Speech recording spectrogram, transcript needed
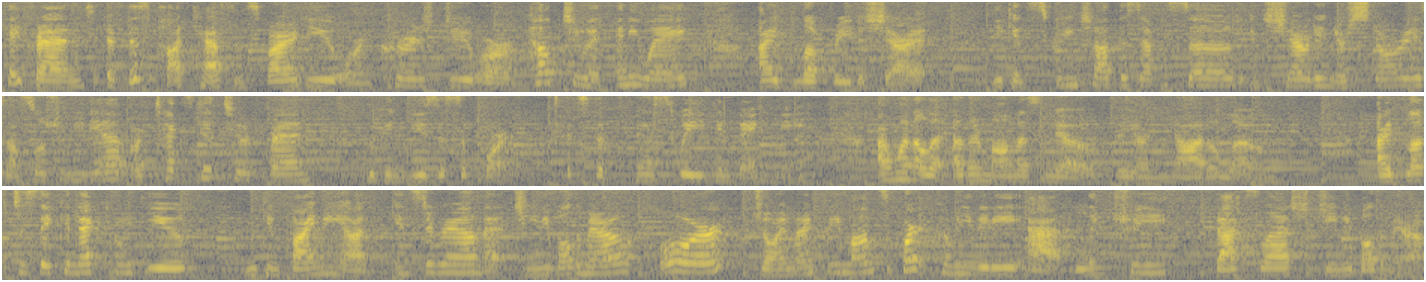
Hey, friend, if this podcast inspired you or encouraged you or helped you in any way, I'd love for you to share it. You can screenshot this episode and share it in your stories on social media or text it to a friend who can use the support. It's the best way you can thank me. I want to let other mamas know they are not alone. I'd love to stay connected with you. You can find me on Instagram at Jeannie Baldomero or join my free mom support community at linktree backslash Jeannie Baldomero.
